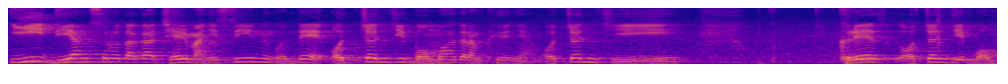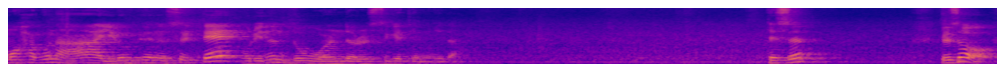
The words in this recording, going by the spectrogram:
이 뉘앙스로다가 제일 많이 쓰이는 건데 어쩐지 뭐뭐 하다라는 표현이야. 어쩐지 그래 어쩐지 뭐뭐 하구나 이런 표현을 쓸 때 우리는 no wonder를 쓰게 됩니다. 됐어요? 그래서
